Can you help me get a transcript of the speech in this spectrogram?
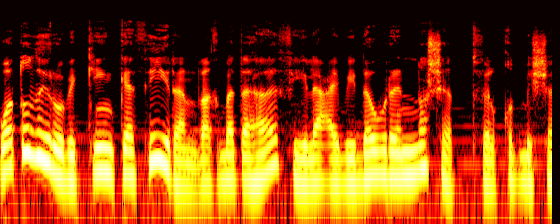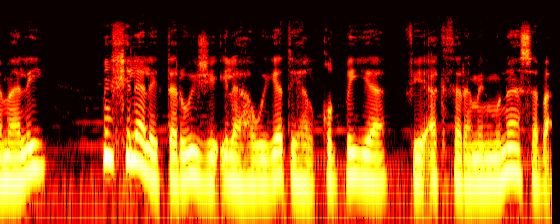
وتظهر بكين كثيرا رغبتها في لعب دور نشط في القطب الشمالي من خلال الترويج إلى هويتها القطبية في أكثر من مناسبة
